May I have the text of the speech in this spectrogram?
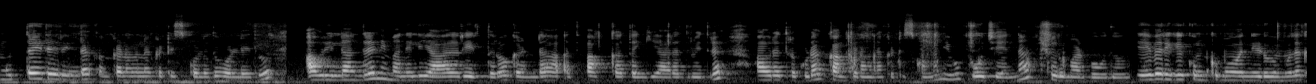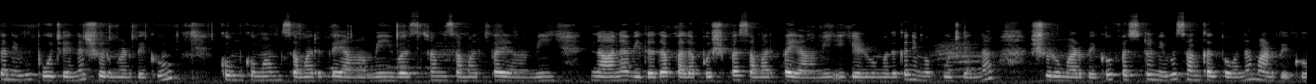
ಮುತ್ತೈದೆಯರಿಂದ ಕಂಕಣವನ್ನ ಕಟ್ಟಿಸ್ಕೊಳ್ಳೋದು ಒಳ್ಳೆಯದು ಅವರಿಲ್ಲ ಅಂದರೆ ನಿಮ್ಮ ಮನೇಲಿ ಯಾರು ಇರ್ತಾರೋ ಗಂಡ ಅಥವಾ ಅಕ್ಕ, ತಂಗಿ ಯಾರಾದರೂ ಇದ್ದರೆ ಅವ್ರ ಹತ್ರ ಕೂಡ ಕಂಕಣವನ್ನು ಕಟ್ಟಿಸ್ಕೊಂಡು ನೀವು ಪೂಜೆಯನ್ನು ಶುರು ಮಾಡಬಹುದು ದೇವರಿಗೆ ಕುಂಕುಮವನ್ನು ಇಡುವ ಮೂಲಕ ನೀವು ಪೂಜೆಯನ್ನು ಶುರು ಮಾಡಬೇಕು. ಕುಂಕುಮಂ ಸಮರ್ಪಯಾಮಿ, ವಸ್ತ್ರಂ ಸಮರ್ಪಯಾಮಿ, ನಾನಾ ವಿಧದ ಫಲಪುಷ್ಪ ಸಮರ್ಪಯಾಮಿ ಈಗ ಹೇಳುವ ಮೂಲಕ ನಿಮ್ಮ ಪೂಜೆಯನ್ನು ಶುರು ಮಾಡಬೇಕು. ಫಸ್ಟು ನೀವು ಸಂಕಲ್ಪವನ್ನು ಮಾಡಬೇಕು.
